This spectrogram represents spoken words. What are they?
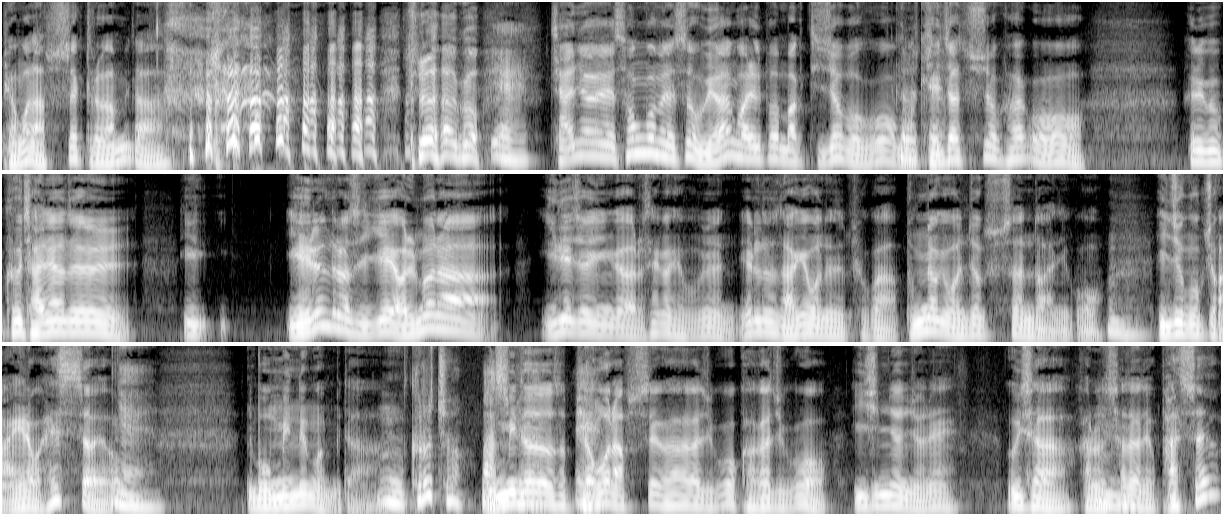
병원 압수수색 들어갑니다. 들어가고 예. 자녀의 성금에서 외환관리법 막 뒤져보고 뭐 그렇죠. 계좌 추적하고 그리고 그 자녀들 이 예를 들어서 이게 얼마나 이례적인가를 생각해 보면 예를 들어서 나경원 원내대표가 분명히 원정 출산도 아니고 음. 이중 국적 아니라고 했어요. 예. 못 믿는 겁니다. 음, 그렇죠. 못 맞습니다. 믿어서 예. 병원 압수수색 가가지고 가가지고 20년 전에 의사 간호사 음. 찾아가지고 봤어요?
